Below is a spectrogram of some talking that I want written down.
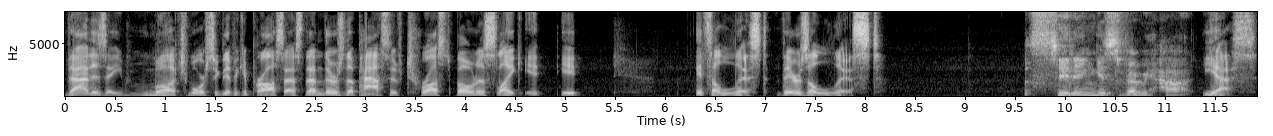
that is a much more significant process. Then there's the passive trust bonus. Like it, it, it's a list. There's a list. The ceiling is very high. Yes.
